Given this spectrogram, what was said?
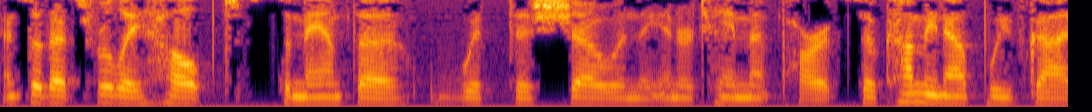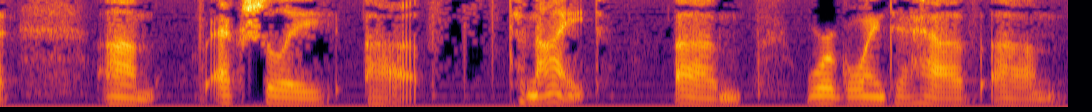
And so that's really helped Samantha with the show and the entertainment part. So coming up, we've got um, actually uh, tonight, um, we're going to have um,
